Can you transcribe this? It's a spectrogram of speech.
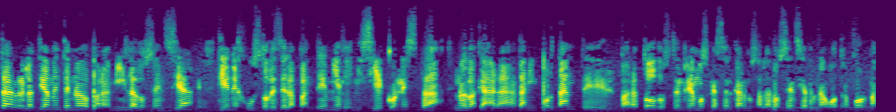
relativamente nueva para mí la docencia. Tiene justo desde la pandemia que inicié con esta nueva cara tan importante para todos. Tendríamos que acercarnos a la docencia de una u otra forma.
